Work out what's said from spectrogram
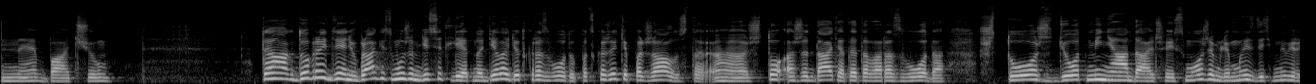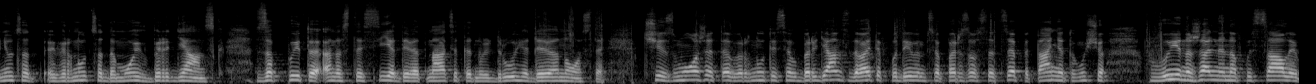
не бачу. Так, добрый день. В браке с мужем 10 лет, но дело идет к разводу. Подскажите, пожалуйста, э, что ожидать от этого развода? Что ждет меня дальше? И сможем ли мы с детьми вернуться, вернуться домой в Бердянск? Запитує Анастасія 19.02.90. Чи зможете вернутися в Бердянськ? Давайте подивимося перш за все це питання, тому що ви, на жаль, не написали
